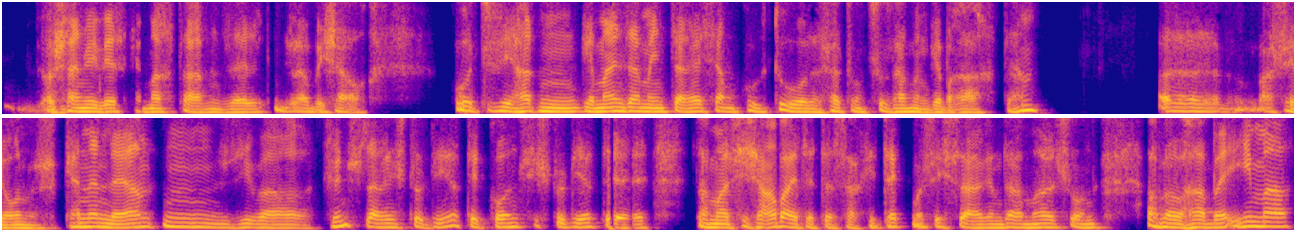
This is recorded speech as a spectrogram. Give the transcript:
Wahrscheinlich, wie wir es gemacht haben, selten, glaube ich auch. Gut, wir hatten gemeinsame Interesse an Kultur, das hat uns zusammengebracht. Hm? Äh, als wir uns kennenlernten, sie war Künstlerin, studierte Kunst, sie studierte damals, ich arbeitete als Architekt, muss ich sagen, damals, und, aber habe immer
